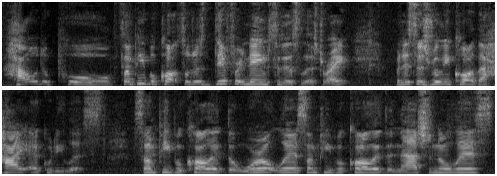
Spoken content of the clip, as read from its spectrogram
how to pull, some people call so there's different names to this list, right? But this is really called the high equity list. Some people call it the world list. Some people call it the national list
